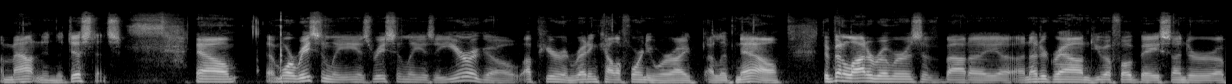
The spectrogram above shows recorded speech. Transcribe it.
a mountain in the distance. Now, uh, more recently, as recently as a year ago, up here in Redding, California, where I, I live now, there have been a lot of rumors of about a, uh, an underground UFO base under a,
